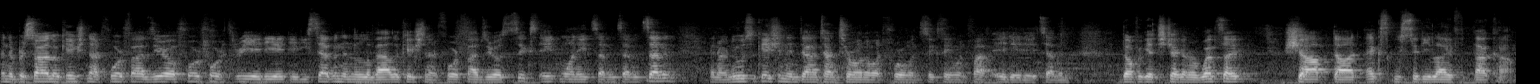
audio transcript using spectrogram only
and the Brossard location at 450-443-8887 and the Laval location at 450-681-8777 and our newest location in downtown Toronto at 416-815-8887. Don't forget to check out our website shop.exclusivitylife.com.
